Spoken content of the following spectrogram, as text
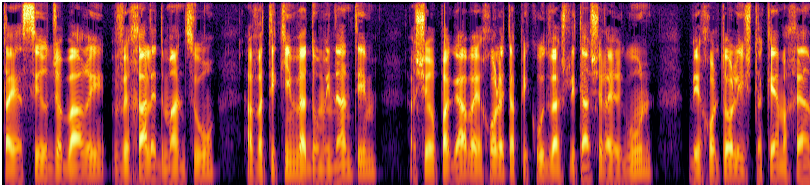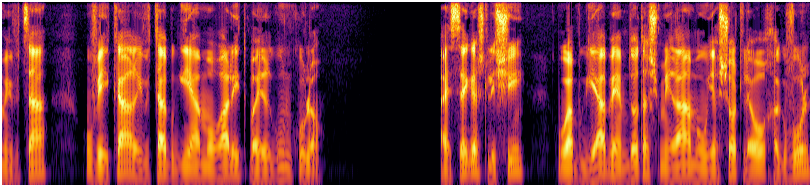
טייסיר ג'בארי וח'אלד מנצור, הוותיקים והדומיננטים, אשר פגע ביכולת הפיקוד והשליטה של הארגון, ביכולתו להשתקם אחרי המבצע, ובעיקר היוותה פגיעה מורלית בארגון כולו. ההישג השלישי הוא הפגיעה בעמדות השמירה המאוישות לאורך הגבול,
